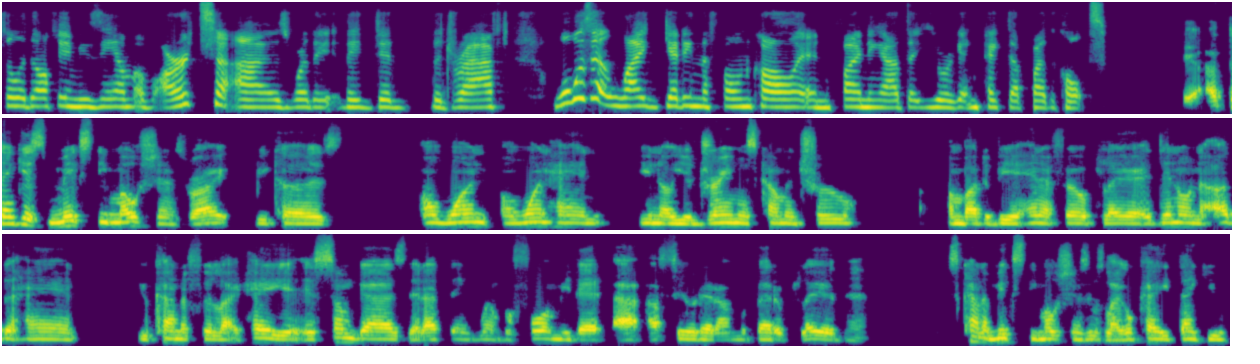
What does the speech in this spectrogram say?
Philadelphia Museum of Art uh, is where they, they did the draft. What was it like getting the phone call and finding out that you were getting picked up by the Colts? I think it's mixed emotions, right? Because on one on one hand, you know, your dream is coming true. I'm about to be an NFL player. And then on the other hand, you kind of feel like, hey, it's some guys that I think went before me that I, I feel that I'm a better player than. It's kind of mixed emotions. It was like, okay, thank you.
